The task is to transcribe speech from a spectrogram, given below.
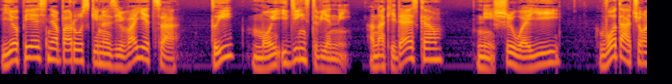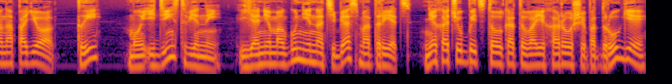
Ее песня по-русски называется «Ты мой единственный», Она китайском «Ни ши вэйи». Вот о чем она поет. «Ты мой единственный. Я не могу не на тебя смотреть. Не хочу быть только твоей хорошей подруги,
